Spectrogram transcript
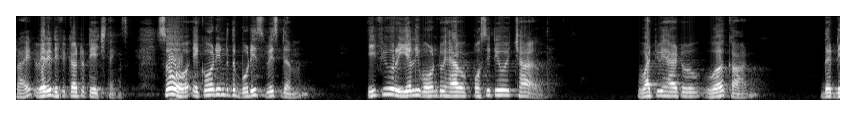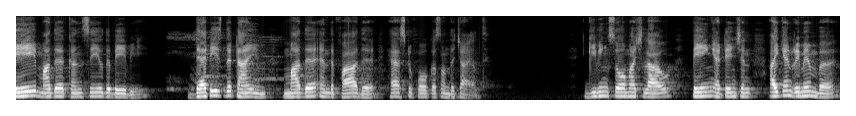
Right? Very difficult to teach things. So, according to the Buddhist wisdom, if you really want to have a positive child, what you have to work on the day mother conceived the baby, that is the time mother and the father has to focus on the child. Giving so much love, paying attention. I can remember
